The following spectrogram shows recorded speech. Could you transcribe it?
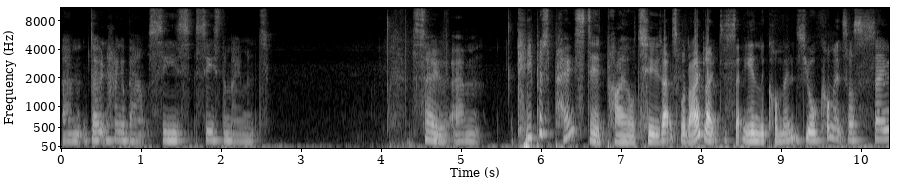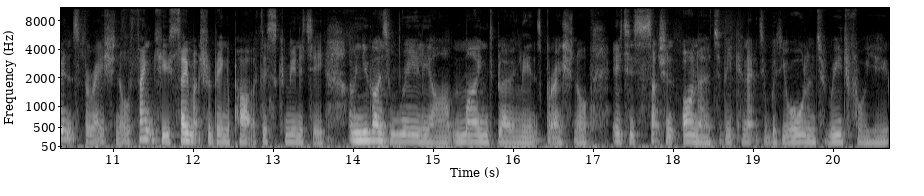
um, don't hang about, seize, seize the moment. So, um, keep us posted, pile two. That's what I'd like to say in the comments. Your comments are so inspirational. Thank you so much for being a part of this community. I mean, you guys really are mind blowingly inspirational. It is such an honor to be connected with you all and to read for you.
